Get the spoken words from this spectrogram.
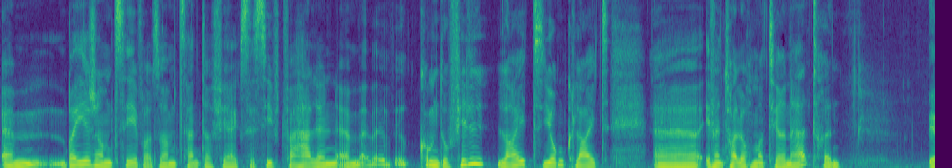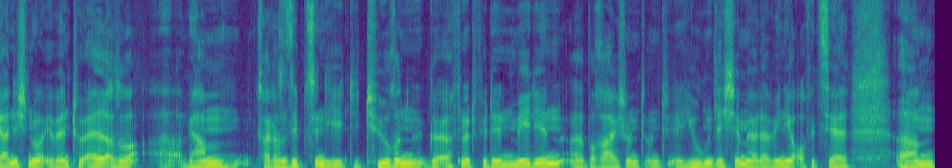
Ähm, bei je am C also am Center fir exzessiv verhalen ähm, kom du viel Leiit Jungkleit äh, eventuell auch materiell drin. Ja, nicht nur eventuell also äh, wir haben 2017 die die Türen geöffnet für den Medienbereich und und Jugendliche mehr oder weniger offiziell ähm,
